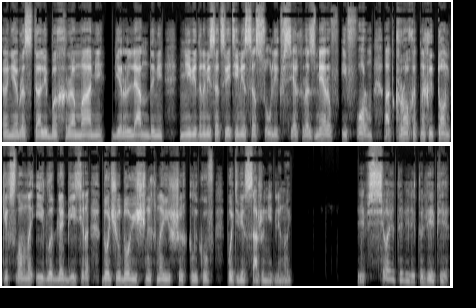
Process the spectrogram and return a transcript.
они обрастали бахромами, гирляндами, невиданными соцветиями сосулек всех размеров и форм, от крохотных и тонких, словно игла для бисера, до чудовищных нависших клыков по две сажени длиной. И все это великолепие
